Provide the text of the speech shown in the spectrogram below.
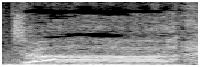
家。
